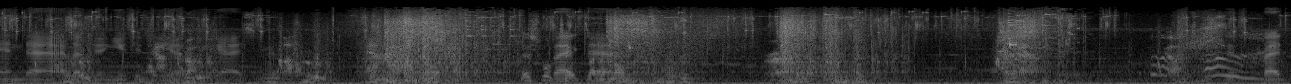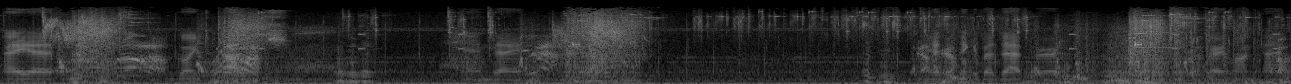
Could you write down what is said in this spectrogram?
And uh, I love doing YouTube videos for you guys. This will But, take but uh, a moment. I, uh, I'm going to college. And I, I had to think about that for a very long time,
